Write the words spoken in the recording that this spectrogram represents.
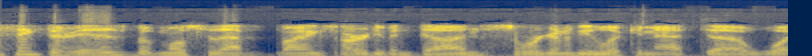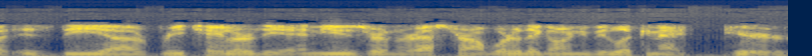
think there is, but most of that buying's already been done. So we're going to be looking at uh, what is the uh, retailer, the end user, and the restaurant. What are they going to be looking at here?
